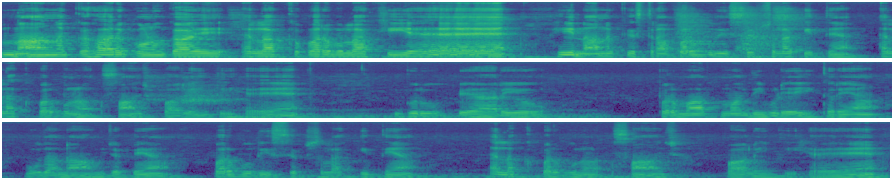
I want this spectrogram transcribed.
ਨਾਨਕ ਹਰ ਗੁਣ ਗਾਏ ਅਲਖ ਪਰਬ ਲਾਖੀਐ। ਹੀ ਨਾਨਕ, ਇਸ ਤਰ੍ਹਾਂ ਪ੍ਰਭੂ ਦੀ ਸਿਫਤਲਾ ਕੀਤਿਆਂ ਅਲਖ ਪ੍ਰਭੂ ਨਾਲ ਸਾਂਝ ਪਾ ਲੈਂਦੀ ਹੈ। ਗੁਰੂ ਪਿਆਰਿਓ, ਪਰਮਾਤਮਾ ਦੀ ਵਡਿਆਈ ਕਰਿਆ, ਉਹਦਾ ਨਾਮ ਜਪਿਆ ਪ੍ਰਭੂ ਦੀ ਸਿਫਤਲਾ ਕੀਤਿਆਂ ਅਲਖ ਪ੍ਰਭੂ ਨਾਲ ਸਾਂਝ ਪਾ ਲੈਂਦੀ ਹੈ।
